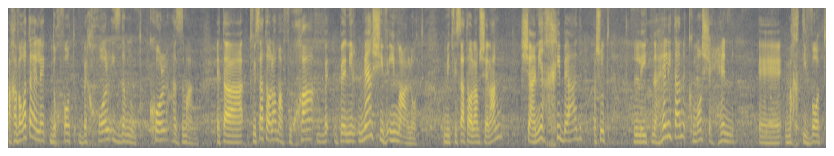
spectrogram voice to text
החברות האלה דוחפות בכל הזדמנות, כל הזמן, את תפיסת העולם ההפוכה ב-170 מעלות מתפיסת העולם שלנו, שאני הכי בעד פשוט להתנהל איתן כמו שהן אה, מכתיבות,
